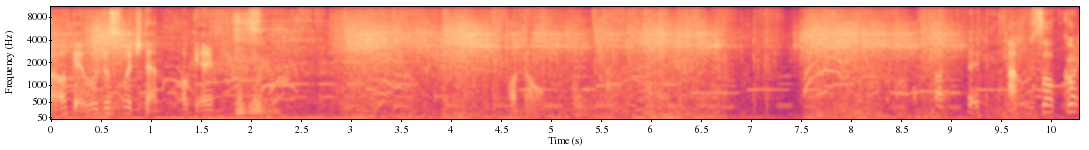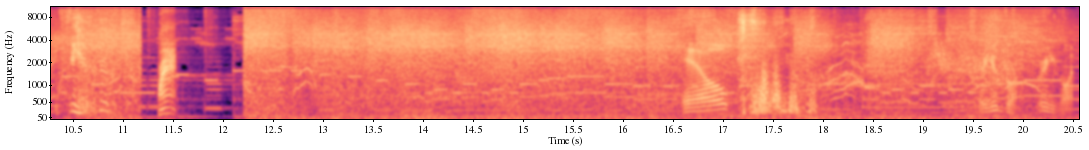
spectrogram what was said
Uh, okay, we'll just switch then. Okay. oh no. I'm so confused. Help. Where are you going? Where are you going?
